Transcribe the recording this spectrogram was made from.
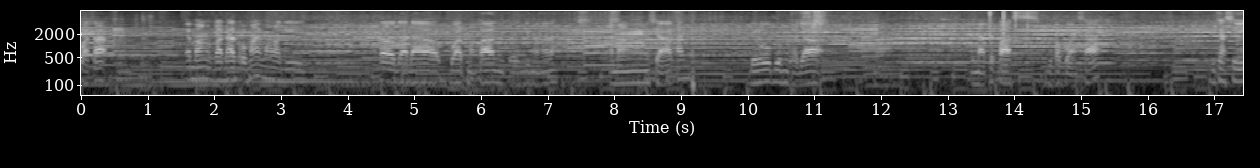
puasa emang keadaan rumah emang lagi eh, gak ada buat makan gitu gimana lah. Emang si A kan dulu belum kerja. Nah, dan nanti pas buka puasa dikasih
